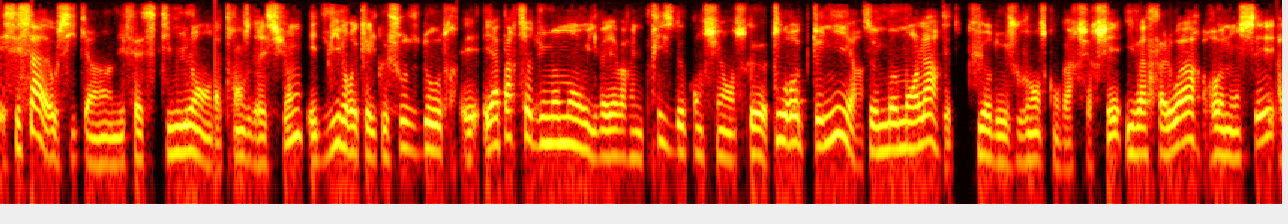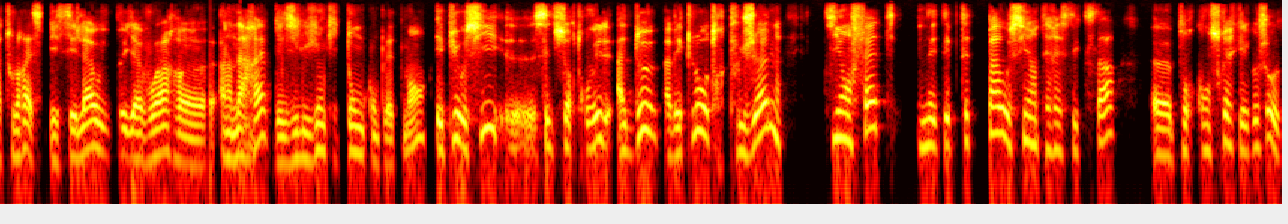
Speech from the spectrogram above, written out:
et c'est ça aussi qui a un effet stimulant, la transgression, et de vivre quelque chose d'autre. Et, à partir du moment où il va y avoir une prise de conscience que pour obtenir ce moment-là, cette cure de jouvence qu'on va rechercher, il va falloir renoncer à tout le reste. Et c'est là où il peut y avoir euh, un arrêt, des illusions qui tombent complètement. Et puis aussi, euh, c'est de se retrouver à deux avec l'autre, plus jeune, qui en fait n'était peut-être pas aussi intéressé que ça euh, pour construire quelque chose.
